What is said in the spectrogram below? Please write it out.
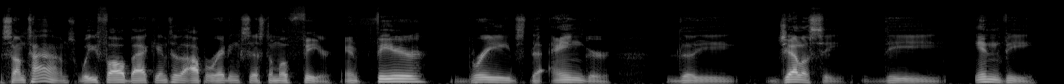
sometimes we fall back into the operating system of fear. And fear breeds the anger, the jealousy, the envy,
